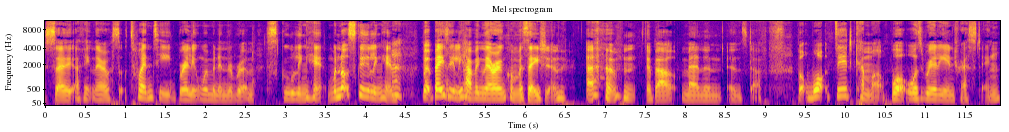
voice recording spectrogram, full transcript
so I think there were sort of 20 brilliant women in the room schooling him, well, not schooling him, but basically having their own conversation um, about men and, and stuff. But what did come up, what was really interesting,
